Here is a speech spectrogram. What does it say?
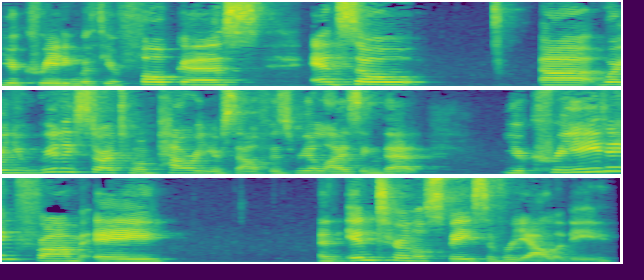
you're creating with your focus. And so uh, where you really start to empower yourself is realizing that you're creating from a an internal space of reality.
